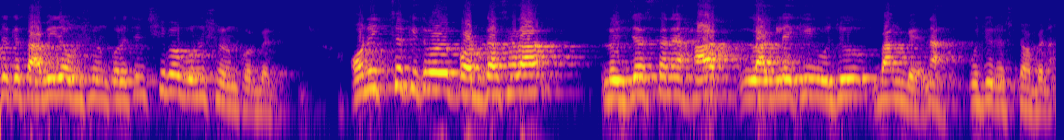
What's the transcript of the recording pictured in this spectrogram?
থেকে তাবিরা অনুসরণ করেছেন, সেভাবে অনুসরণ করবেন। অনিচ্ছাকৃতভাবে পর্দা ছাড়া লজ্জাস্থানে হাত লাগলে কি উজু ভাঙবে? না, উজু নষ্ট হবে না।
